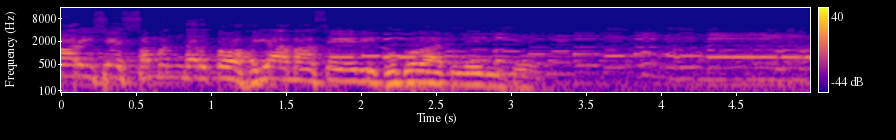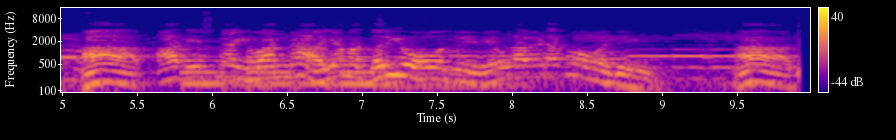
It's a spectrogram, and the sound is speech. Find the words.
અમારી છે સમંદર તો હયામાં છે એવી ઘૂઘવાટ લેવી છે. હા, આ દેશના યુવાનના હયામાં દરિયો હોવો જોઈએ, વેવલા વેડા ન હોવા જોઈએ. હા.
